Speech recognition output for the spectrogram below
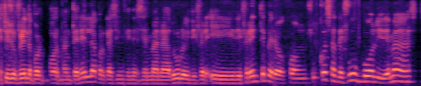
estoy sufriendo por, por mantenerla porque ha sido un fin de semana duro y, y, diferente, pero con sus cosas de fútbol y demás.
